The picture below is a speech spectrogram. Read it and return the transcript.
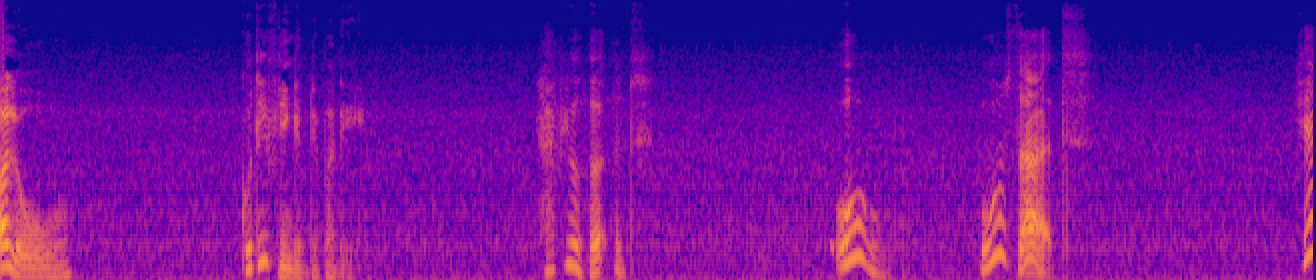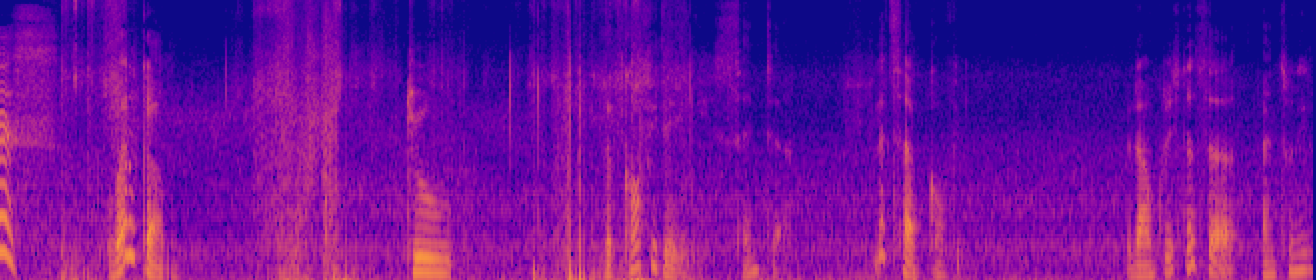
Hello. Good evening, everybody. Have you heard? Oh, who's that? Yes, welcome to the Coffee Day Center. Let's have coffee. Ramkrishna sir and Sunil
